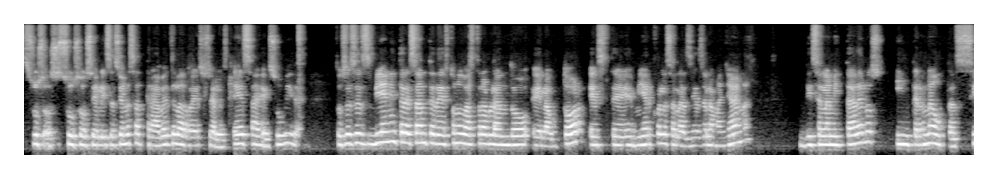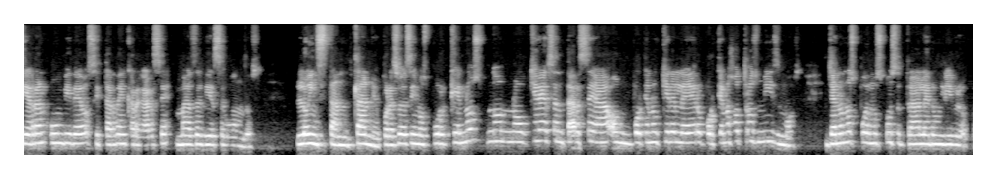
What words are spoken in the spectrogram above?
sus, socializaciones a través de las redes sociales. Esa es su vida. Entonces es bien interesante, de esto nos va a estar hablando el autor este miércoles a las 10 de la mañana. Dice, la mitad de los internautas cierran un video si tarda en cargarse más de 10 segundos. Lo instantáneo, por eso decimos, ¿por qué no, no, no quiere sentarse a, o por qué no quiere leer, o por qué nosotros mismos ya no nos podemos concentrar a leer un libro?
